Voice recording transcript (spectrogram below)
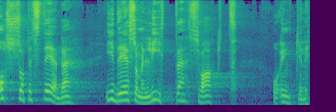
også til stede i det som er lite, svakt og ynkelig.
